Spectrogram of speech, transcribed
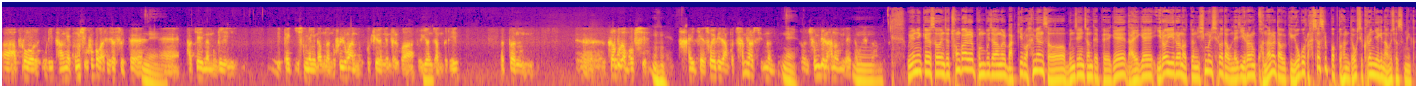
아, 앞으로 우리 당의 공식 후보가 되셨을 때 네. 에, 밖에 있는 우리 120명이 넘는 훌륭한 국회의원님들과 또 위원장들이 어떤 어, 거부감 없이 음. 다 이렇게 소외되지 않고 참여할 수 있는 네. 그런 준비를 하는 의미가 있다고 음. 생각합니다. 의원님께서 이제 총괄 본부장을 맡기로 하면서 문재인 전 대표에게 나에게 이러이러한 어떤 힘을 실어다오 내지 이러한 권한을 다오 이렇게 요구를 하셨을 법도 한데 혹시 그런 얘기 나누셨습니까?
